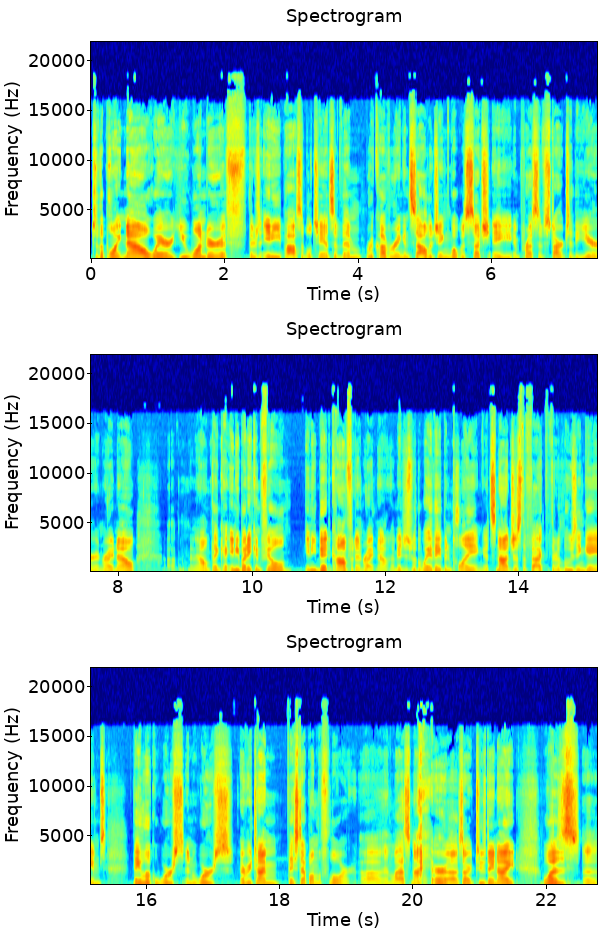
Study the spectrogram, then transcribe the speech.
to the point now where you wonder if there's any possible chance of them recovering and salvaging what was such a impressive start to the year. And right now, uh, I, mean, I don't think anybody can feel any bit confident right now. I mean, just with the way they've been playing, it's not just the fact that they're losing games; they look worse and worse every time they step on the floor. Uh, and last night, or uh, sorry, Tuesday night was uh,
